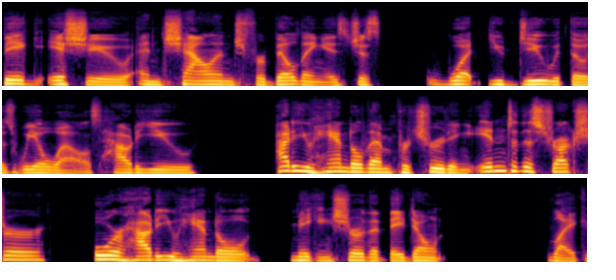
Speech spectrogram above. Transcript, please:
big issue and challenge for building is just what you do with those wheel wells. How do you how do you handle them protruding into the structure or how do you handle making sure that they don't like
